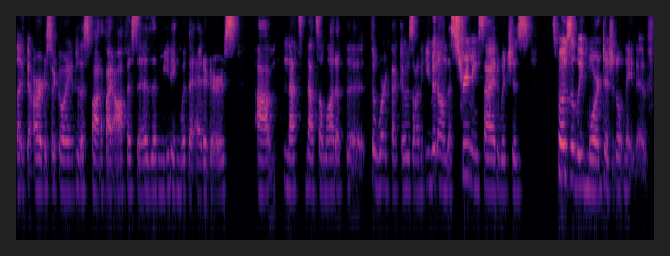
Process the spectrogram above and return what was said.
like the artists are going into the spotify offices and meeting with the editors um, and that's that's a lot of the the work that goes on, even on the streaming side, which is supposedly more digital native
